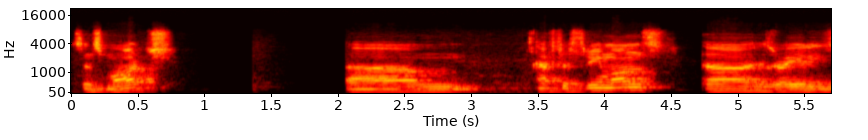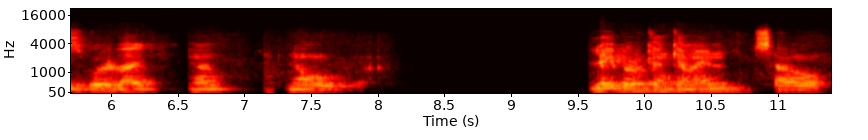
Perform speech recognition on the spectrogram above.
since March. Um, after three months, uh, Israelis were like, you know, no labor can come in. So,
